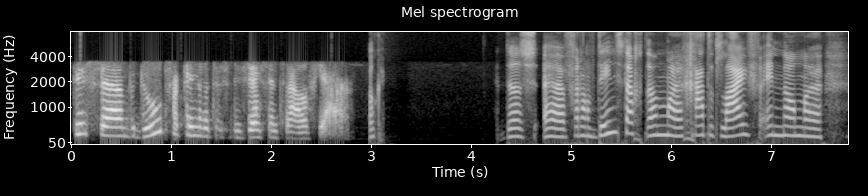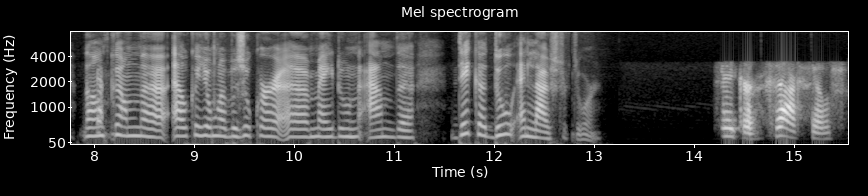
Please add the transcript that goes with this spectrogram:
Het is uh, bedoeld voor kinderen tussen de 6 en 12 jaar. Oké. Okay. Dus uh, vanaf dinsdag dan uh, gaat het live en dan, uh, dan ja. kan elke jonge bezoeker meedoen aan de dikke doe- en luistertour. Zeker, graag zelfs.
